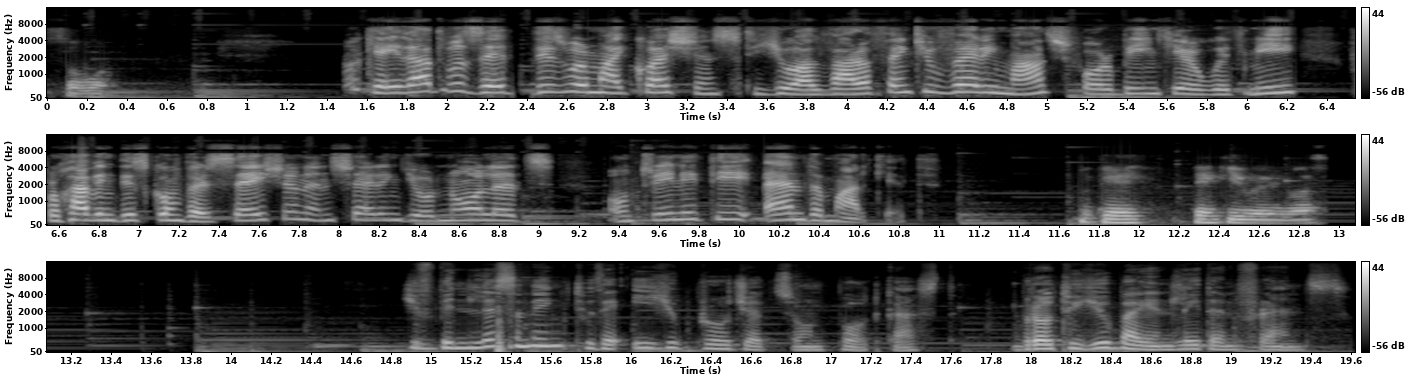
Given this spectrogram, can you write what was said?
so on. Okay, that was it. These were my questions to you, Alvaro. Thank you very much for being here with me, for having this conversation and sharing your knowledge on Trinity and the market. Okay, thank you very much. You've been listening to the EU Project Zone podcast, brought to you by Enlit and Friends.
